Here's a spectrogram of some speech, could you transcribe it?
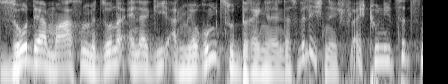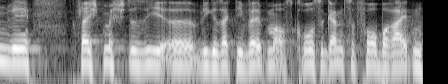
so dermaßen mit so einer Energie an mir rumzudrängeln. Das will ich nicht. Vielleicht tun die Zitzen weh, vielleicht möchte sie, äh, wie gesagt, die Welpen aufs große Ganze vorbereiten.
